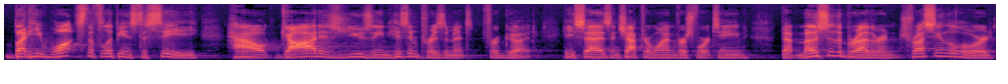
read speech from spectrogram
but he wants the Philippians to see how God is using his imprisonment for good. He says in chapter 1, verse 14, that most of the brethren, trusting the Lord,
